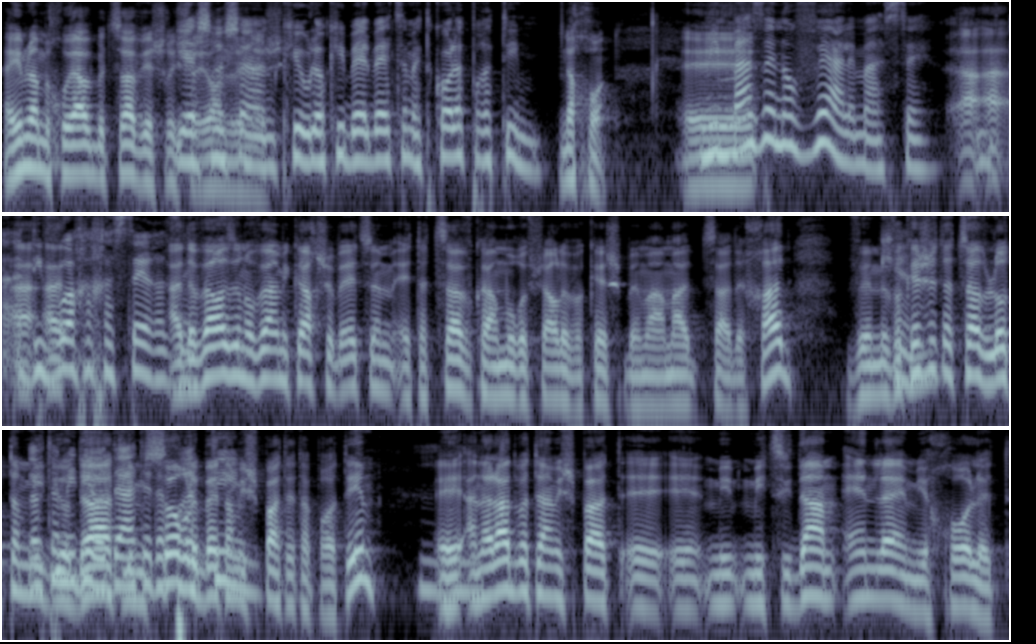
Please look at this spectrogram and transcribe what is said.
האם למחויב בצו יש רישיון לנשק. יש רישיון, כי הוא לא קיבל בעצם את כל הפרטים. נכון. ממה אה, זה נובע למעשה, הדיווח החסר הזה? הדבר הזה נובע מכך שבעצם את הצו כאמור אפשר לבקש במעמד צד אחד, ומבקשת כן. הצו לא תמיד, לא תמיד יודעת, יודעת למסור לבית המשפט את הפרטים. אה, הנהלת בתי המשפט, אה, מצידם אין להם יכולת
